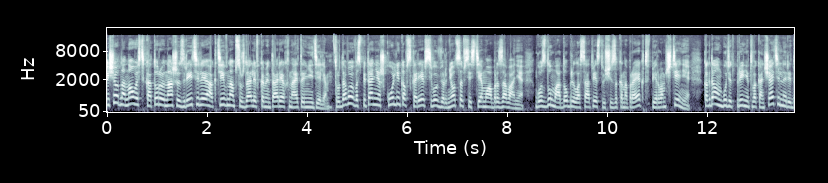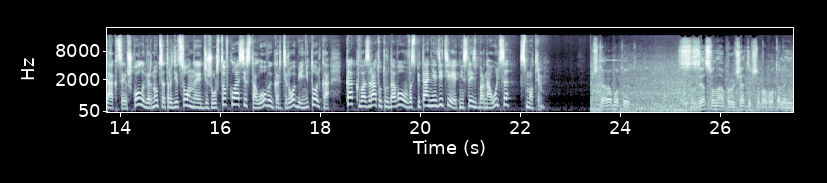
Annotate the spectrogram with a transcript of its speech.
Еще одна новость, которую наши зрители активно обсуждали в комментариях на этой неделе. Трудовое воспитание школьников, скорее всего, вернется в систему образования. Госдума одобрила соответствующий законопроект в первом чтении. Когда он будет принят в окончательной редакции, в школу вернутся традиционные дежурства в классе, столовой, гардеробе и не только. Как к возврату трудового воспитания детей отнеслись барнаульцы, смотрим. Пускай работают. С детства надо приучать их, чтобы работали они.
